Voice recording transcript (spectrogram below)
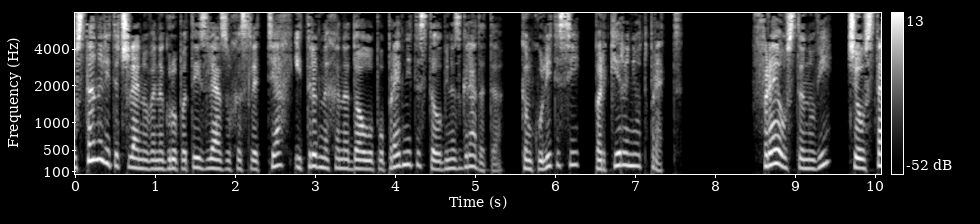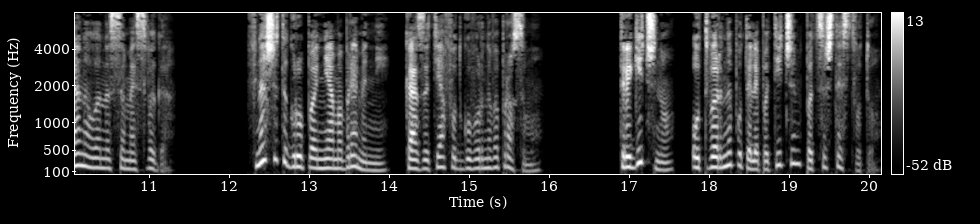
Останалите членове на групата излязоха след тях и тръгнаха надолу по предните стълби на сградата, към колите си, паркирани отпред. Фре установи, че останала насаме свъга. В нашата група няма бременни, каза тя в отговор на въпроса му. Трагично, отвърна по телепатичен път съществото.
